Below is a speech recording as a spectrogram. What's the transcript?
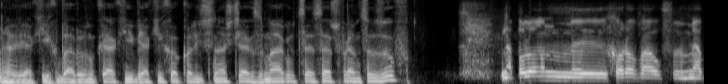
W jakich warunkach i w jakich okolicznościach zmarł cesarz Francuzów? Napoleon y, chorował, miał,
